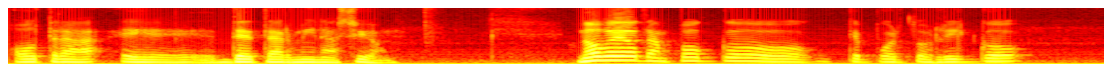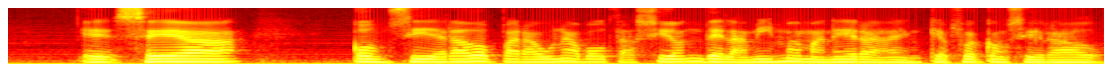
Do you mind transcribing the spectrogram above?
otra eh, determinación. No veo tampoco que Puerto Rico eh, sea considerado para una votación de la misma manera en que fue considerado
